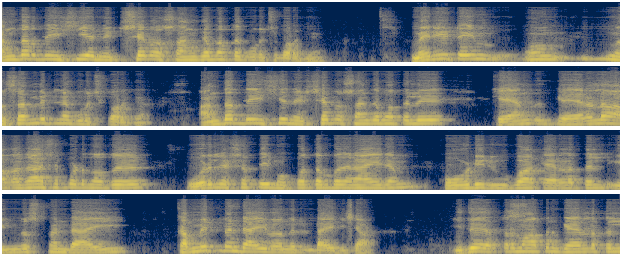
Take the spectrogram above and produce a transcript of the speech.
അന്തർദേശീയ നിക്ഷേപ സംഗമത്തെ കുറിച്ച് പറഞ്ഞു മെരി ടൈം സമ്മിറ്റിനെ കുറിച്ച് പറഞ്ഞു. അന്തർദേശീയ നിക്ഷേപ സംഗമത്തിൽ കേരളം അവകാശപ്പെടുന്നത് ഒരു ലക്ഷത്തി മുപ്പത്തി ഒമ്പതിനായിരം കോടി രൂപ കേരളത്തിൽ ഇൻവെസ്റ്റ്മെന്റ് ആയി കമ്മിറ്റ്മെന്റ് ആയി വന്നിട്ടുണ്ടായിരിക്കാം. ഇത് എത്രമാത്രം കേരളത്തിൽ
